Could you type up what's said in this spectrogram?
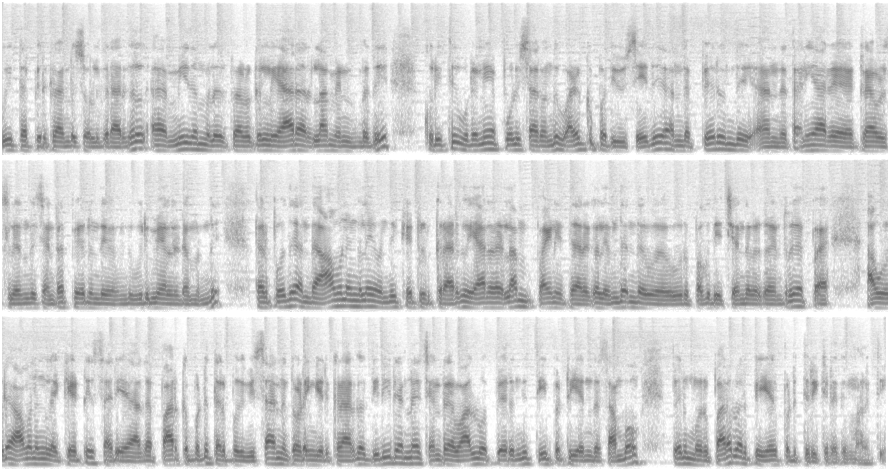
உயிர் தப்பியிருக்கிறார் என்று சொல்கிறார்கள். மீதம் இருக்கிறவர்கள் யார் யாரெல்லாம் என்பது குறித்து உடனே போலீசார் வந்து வழக்கு பதிவு செய்து அந்த பேருந்து அந்த தனியார் டிராவல்ஸ்லேருந்து சென்ற பேருந்து வந்து உரிமையாளரிடம் வந்து தற்போது அந்த ஆவணங்களை வந்து கேட்டிருக்கிறார்கள். யாரெல்லாம் பயணித்தார்கள் எந்தெந்த ஒரு பகுதியைச் சேர்ந்தவர்கள் என்று இப்போ அவருடைய ஆவணங்களை கேட்டு சரி அதை பார்க்கப்பட்டு தற்போது விசாரணை தொடங்கி இருக்கிறார்கள். திடீரென சென்ற வால்வோ பேருந்து தீப்பற்றி இருந்த சம்பவம் பெரும் ஒரு பரபரப்பை ஏற்படுத்தியிருக்கிறது மாலதி.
